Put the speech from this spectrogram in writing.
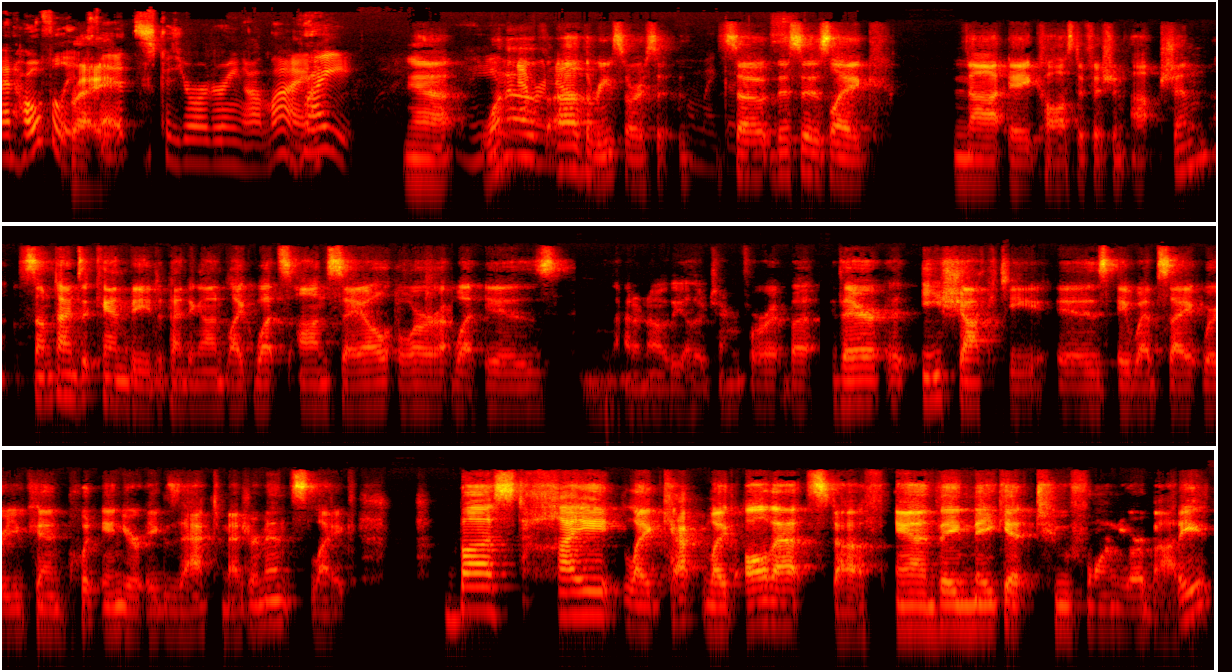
and hopefully Right. it fits because you're ordering online. Right. yeah You one of uh, the resources Oh my so this is like not a cost efficient option sometimes it can be depending on like what's on sale or what is i don't know the other term for it but there eShakti is a website where you can put in your exact measurements like bust height like cap like all that stuff and they make it to form your body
